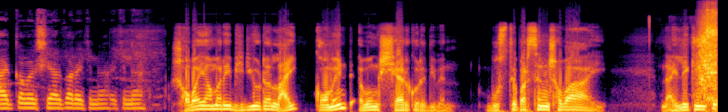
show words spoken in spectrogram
লাইক কমেন্ট শেয়ার করে কিনা কিনা। সবাই আমার এই ভিডিওটা লাইক কমেন্ট এবং শেয়ার করে দিবেন। বুঝতে পারছেন সবাই? নাইলে কিন্তু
